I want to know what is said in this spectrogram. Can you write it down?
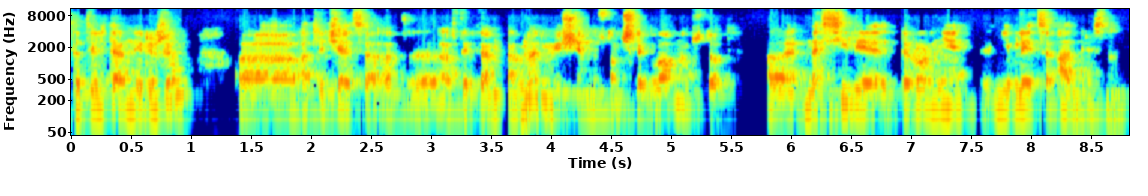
тоталитарный режим, э, отличается от э, авторитарного многими вещами, в том числе главным, что э, насилие, террор не, не является адресным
